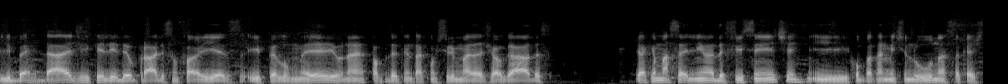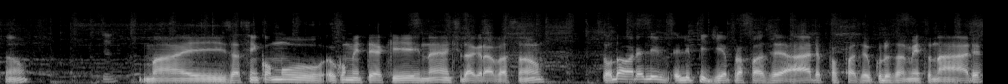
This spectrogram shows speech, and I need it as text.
liberdade que ele deu para Alisson Farias ir pelo meio, né? Para poder tentar construir mais as jogadas. Já que Marcelinho é deficiente e completamente nulo nessa questão. Mas assim como eu comentei aqui, né, antes da gravação, toda hora ele, ele pedia para fazer a área, para fazer o cruzamento na área.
